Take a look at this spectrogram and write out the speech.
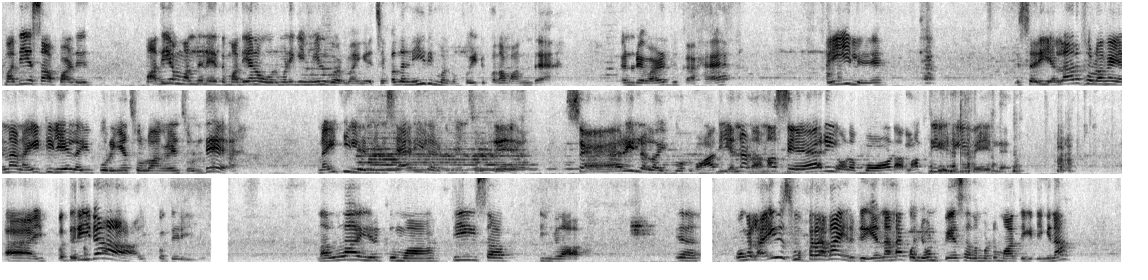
மதிய சாப்பாடு. மதியம் வந்து நேற்று மதியானம் ஒரு மணிக்கு மீன் குழம்பு வாங்கி வச்சேன். இப்போ தான் நீதிமன்றம் போயிட்டு இப்போ தான் வந்தேன். என்னுடைய வழக்குக்காக. வெயில். சரி எல்லாரும் சொல்லுவாங்க என்ன நைட்டிலேயே லைவ் போடுறீங்கன்னு சொல்லுவாங்களேன்னு சொல்லிட்டு நைட்டியில் இருந்து சேரீயில் இருக்குங்கன்னு சொல்லிட்டு சேரீயில் லைவ் போட்டுருவோம். அது என்னடான்னா சேரீயோட பார்டர்லாம் தெரியவே இல்லை. இப்போ தெரியுதா? இப்போ தெரியுது. நல்லா இருக்குமா? டீ சாப்பிட்டீங்களா? ஏ- உங்க லைவ் சூப்பராக தான் இருக்கு. என்னன்னா கொஞ்சோண்டு பேசாத மட்டும் மாற்றிக்கிட்டிங்கன்னா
